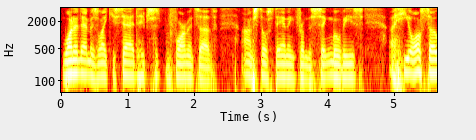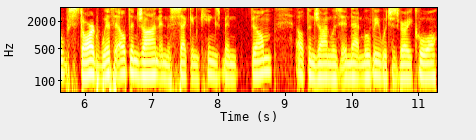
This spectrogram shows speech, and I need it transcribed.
One of them is, like you said, his performance of "I'm Still Standing" from the Sing movies. Uh, he also starred with Elton John in the second Kingsman film. Elton John was in that movie, which is very cool.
